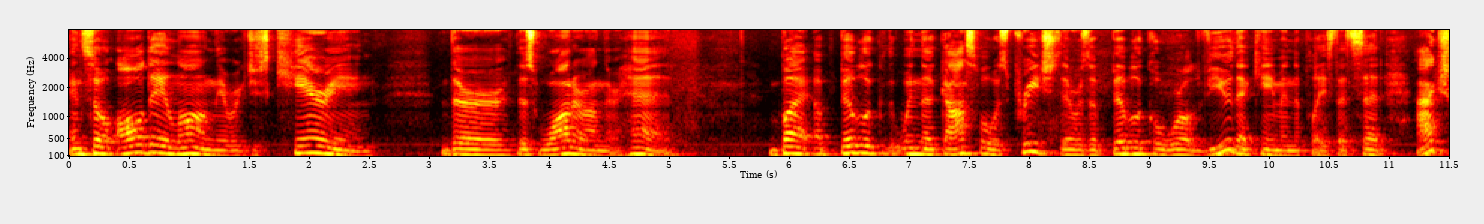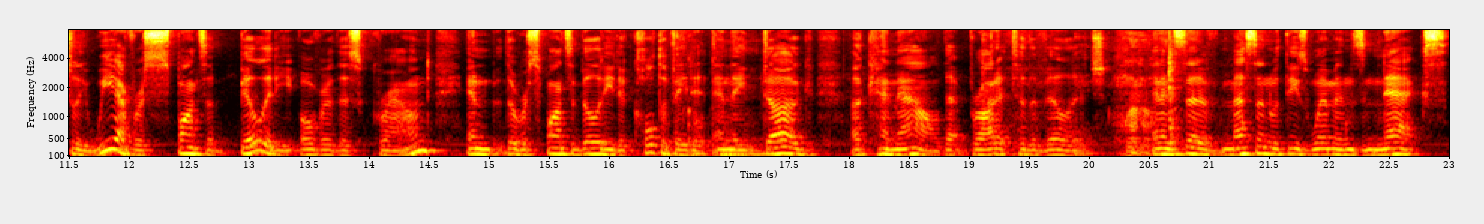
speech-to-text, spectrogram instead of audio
And so all day long they were just carrying their this water on their head. But a biblical when the gospel was preached, there was a biblical worldview that came into place that said, actually, we have responsibility over this ground and the responsibility to cultivate it. And they dug a canal that brought it to the village. And instead of messing with these women's necks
